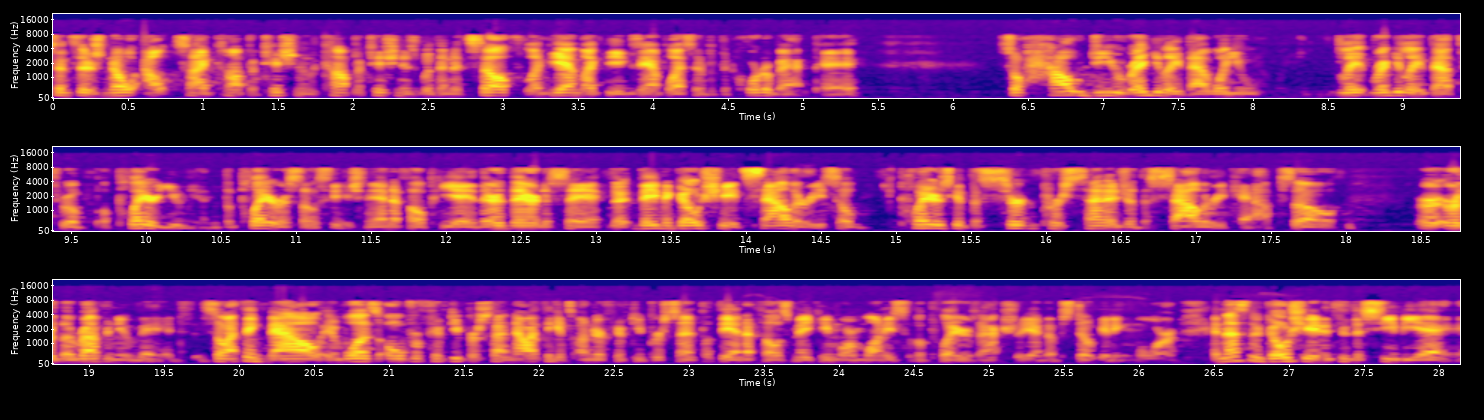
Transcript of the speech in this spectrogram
since there's no outside competition. The competition is within itself. Again, like the example I said with the quarterback pay. So how do you regulate that? Well, you regulate that through a, a, player union, the player association, the NFLPA. They're there to say they negotiate salary, so players get the certain percentage of the salary cap. So or, or, the revenue made. So I think now it was over 50%. Now I think it's under 50%, but the NFL is making more money, so the players actually end up still getting more. And that's negotiated through the CBA.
